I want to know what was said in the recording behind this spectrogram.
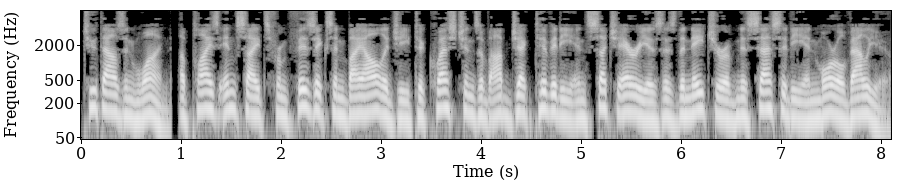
2001, applies insights from physics and biology to questions of objectivity in such areas as the nature of necessity and moral value.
